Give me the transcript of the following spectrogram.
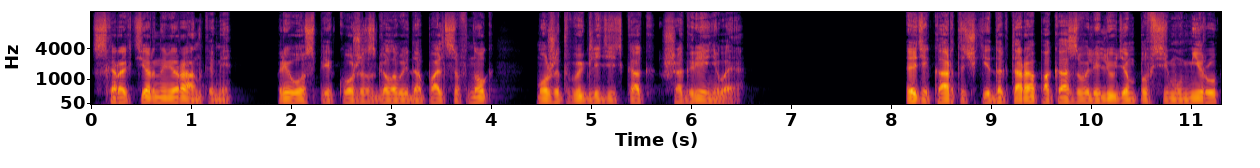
с характерными ранками. При оспе кожа с головы до пальцев ног может выглядеть как шагреневая. Эти карточки доктора показывали людям по всему миру,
